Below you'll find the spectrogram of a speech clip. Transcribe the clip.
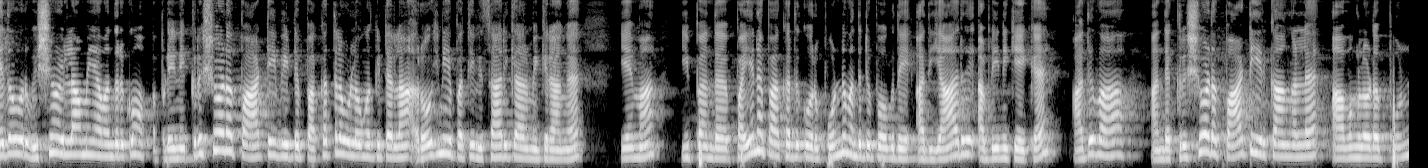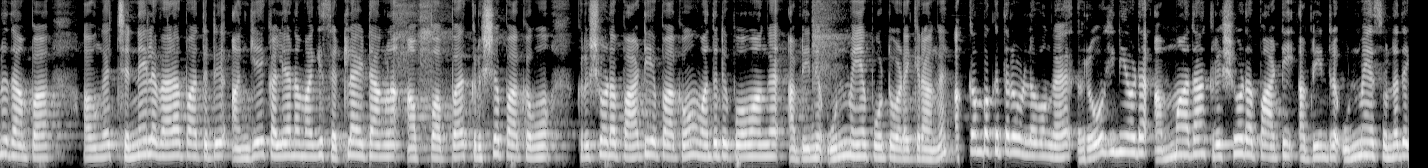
ஏதோ ஒரு விஷயம் இல்லாமையா வந்திருக்கும் அப்படின்னு கிறிஷோட பாட்டி வீட்டு பக்கத்தில் உள்ளவங்க கிட்டலாம் ரோஹிணியை பற்றி விசாரிக்க ஆரம்பிக்கிறாங்க. ஏமா இப்போ அந்த பையனை பார்க்கறதுக்கு ஒரு பொண்ணு வந்துட்டு போகுதே அது யாரு அப்படின்னு கேட்க அதுவா? அந்த கிறிஷோட பாட்டி இருக்காங்கல்ல அவங்களோட பொண்ணு தான்ப்பா அவங்க சென்னையில் வேலை பார்த்துட்டு அங்கேயே கல்யாணமாகி செட்டில் ஆயிட்டாங்களாம். அப்பப்போ கிறிஷை பார்க்கவும் கிறிஷோட பாட்டியை பார்க்கவும் வந்துட்டு போவாங்க அப்படின்னு உண்மையை போட்டு உடைக்கிறாங்க. அக்கம் பக்கத்தில் உள்ளவங்க ரோஹிணியோட அம்மா தான் கிறிஷோட பாட்டி அப்படின்ற உண்மையை சொன்னதை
